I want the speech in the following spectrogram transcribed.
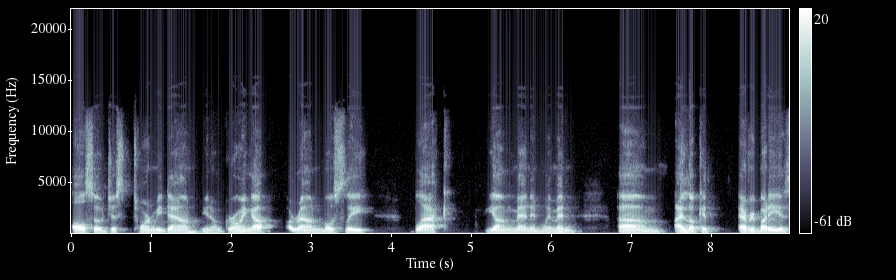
also just torn me down. You know, growing up around mostly black young men and women, um, I look at everybody as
